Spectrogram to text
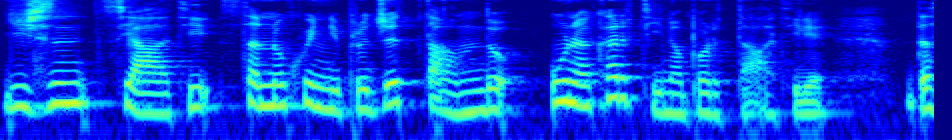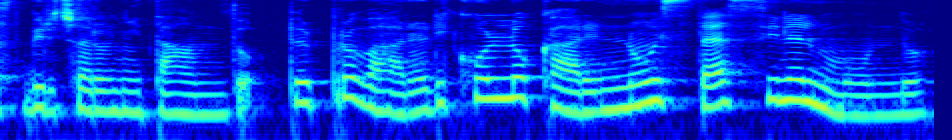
Gli scienziati stanno quindi progettando una cartina portatile da sbirciare ogni tanto per provare a ricollocare noi stessi nel mondo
